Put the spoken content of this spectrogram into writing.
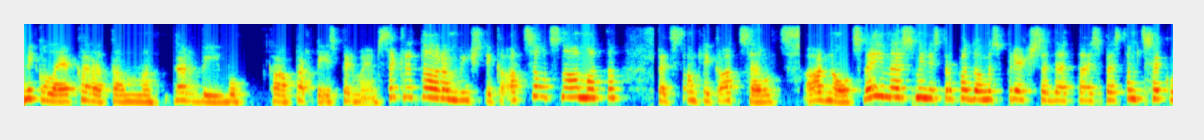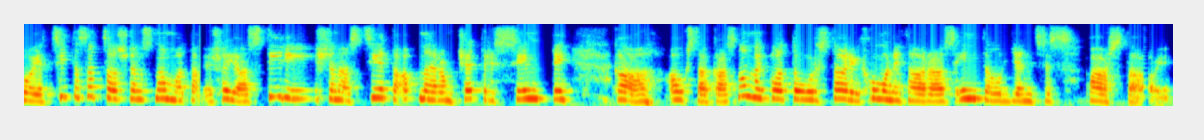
Nikolēja Karatam darbību kā partijas pirmajam sekretāram. Viņš tika atcelts no amata, pēc tam tika atcelts Arnolds Veimers, ministru padomes priekšsēdētājs, pēc tam sekoja citas atcelšanas no amata. Šajās tīrīšanās cieta apmēram 400 kā augstākās nomenklatūras, tā arī humanitārās inteliģences pārstāvji.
